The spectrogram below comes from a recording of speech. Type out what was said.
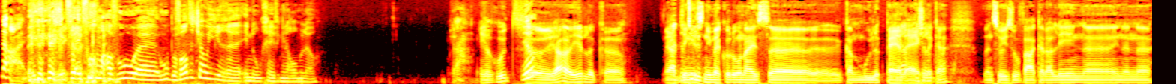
Nou, ik, ik, ik vroeg me af, hoe, eh, hoe bevalt het jou hier eh, in de omgeving in Almelo? Ja, heel goed. Ja? Ja, ja heerlijk. eh. ja, het ding is nu met corona is, eh, kan moeilijk peilen Ja, eigenlijk. Hè. Ik ben sowieso vaker alleen in, een,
